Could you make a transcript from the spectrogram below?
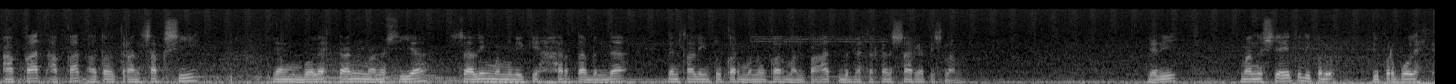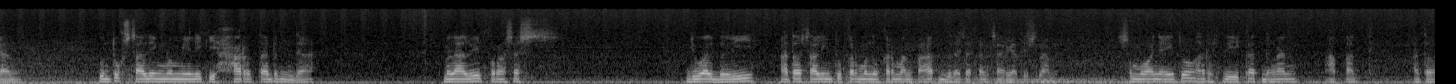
akad-akad atau transaksi yang membolehkan manusia saling memiliki harta benda dan saling tukar menukar manfaat berdasarkan syariat Islam. Jadi manusia itu diper, diperbolehkan untuk saling memiliki harta benda melalui proses jual beli atau saling tukar menukar manfaat berdasarkan syariat Islam. Semuanya itu harus diikat dengan akad atau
